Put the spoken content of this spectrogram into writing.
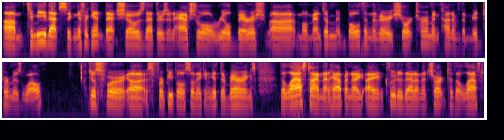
Um, to me, that's significant. That shows that there's an actual real bearish uh, momentum both in the very short term and kind of the midterm as well just for uh, for people so they can get their bearings. The last time that happened, I, I, included that on the chart to the left,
